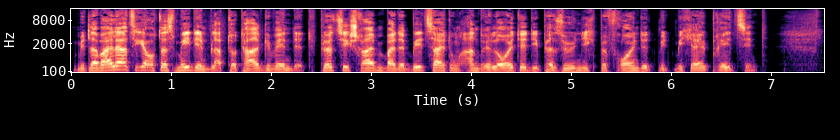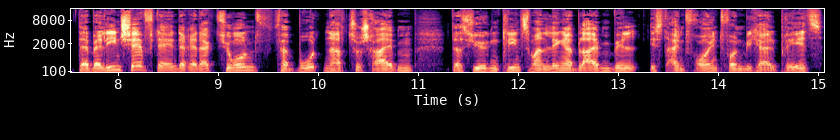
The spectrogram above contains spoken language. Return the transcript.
Mittlerweile hat sich auch das Medienblatt total gewendet. Plötzlich schreiben bei der Bildzeitung andere Leute, die persönlich befreundet mit Michael Breth sind. Der Berlin-Chef, der in der Redaktion verboten hat zu schreiben, dass Jürgen Klinsmann länger bleiben will, ist ein Freund von Michael Preetz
